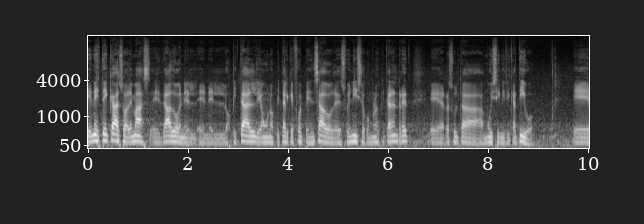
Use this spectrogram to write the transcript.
que en este caso, además, eh, dado en el, hospital, digamos, un hospital que fue pensado desde su inicio como un hospital en red, eh, resulta muy significativo. Eh,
